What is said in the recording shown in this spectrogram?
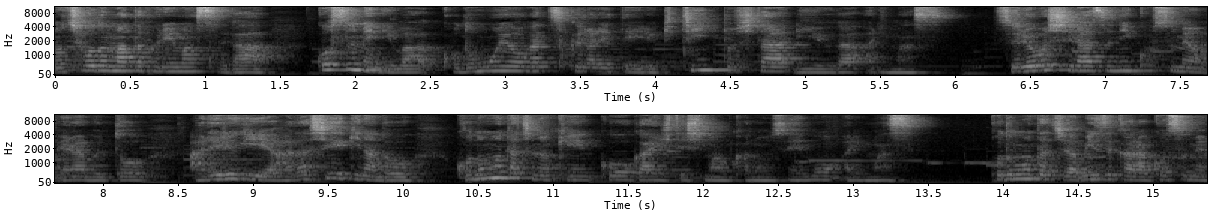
後ほどまた触れますがコスメには子供用が作られているきちんとした理由があります。それを知らずにコスメを選ぶとアレルギーや肌刺激など子供たちの健康を害してしまう可能性もあります。子供たちは自らコスメを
